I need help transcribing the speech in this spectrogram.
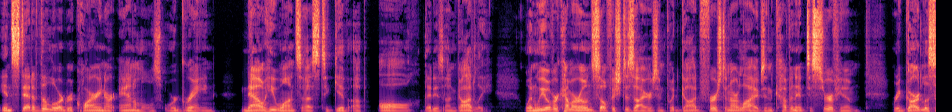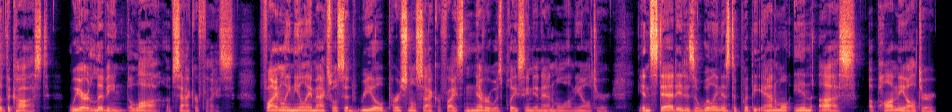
Instead of the Lord requiring our animals or grain, now he wants us to give up all that is ungodly. When we overcome our own selfish desires and put God first in our lives and covenant to serve him, Regardless of the cost, we are living the law of sacrifice. Finally, Neal A. Maxwell said real personal sacrifice never was placing an animal on the altar. Instead, it is a willingness to put the animal in us upon the altar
